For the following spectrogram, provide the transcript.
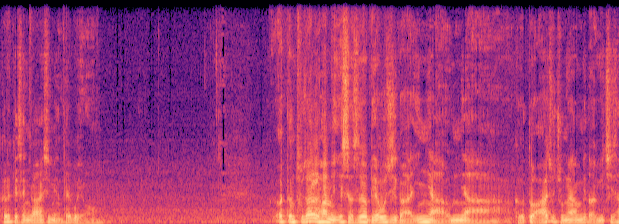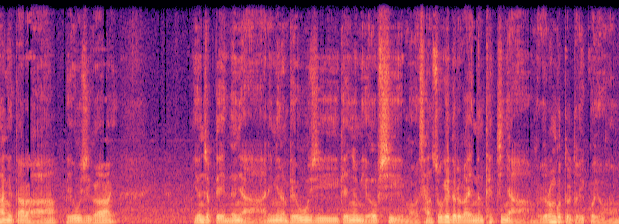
그렇게 생각하시면 되고요. 어떤 투자를 함에 있어서 배우지가 있냐 없냐 그것도 아주 중요합니다. 위치상에 따라 배우지가 연접되어 있느냐 아니면 배우지 개념이 없이 뭐 산속에 들어가 있는 택지냐 뭐 이런 것들도 있고요.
